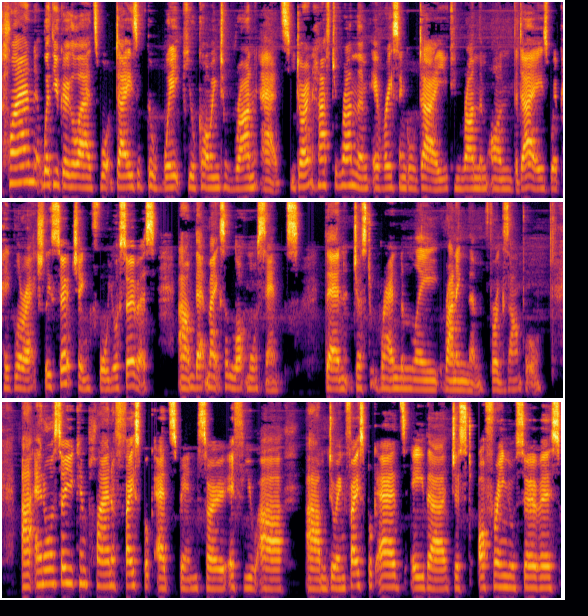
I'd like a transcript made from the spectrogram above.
plan with your Google ads what days of the week you're going to run ads. You don't have to run them every single day. You can run them on the days where people are actually searching for your service. Um, that makes a lot more sense than just randomly running them, for example. Uh, and also, you can plan a Facebook ad spend. So, if you are um, doing Facebook ads, either just offering your service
